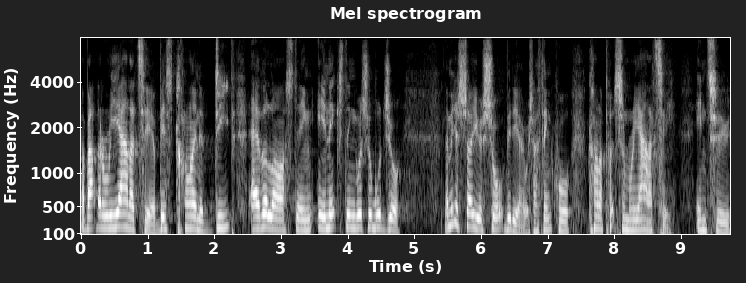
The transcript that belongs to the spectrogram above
about the reality of this kind of deep, everlasting, inextinguishable joy. Let me just show you a short video, which I think will kind of put some reality into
